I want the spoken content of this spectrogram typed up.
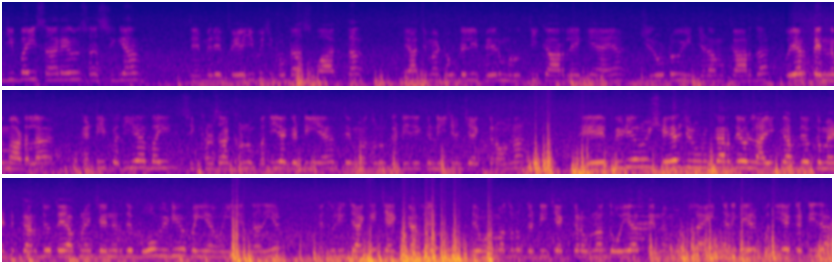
ਹਾਂਜੀ ਬਾਈ, ਸਾਰਿਆਂ ਨੂੰ ਸਤਿ ਸ਼੍ਰੀ ਅਕਾਲ ਤੇ ਮੇਰੇ ਪੇਜ ਵਿੱਚ ਤੁਹਾਡਾ ਸਵਾਗਤ ਆ ਤੇ ਅੱਜ ਮੈਂ ਤੁਹਾਡੇ ਲਈ ਫੇਰ ਮਰੂਤੀ ਕਾਰ ਲੈ ਕੇ ਆਇਆ 02 ਇੰਜਨ ਕਾਰ ਦਾ। 2003 ਮਾਡਲ ਆ, ਗੱਡੀ ਵਧੀਆ ਬਾਈ, ਸਿੱਖਣ ਸਾਖਣ ਨੂੰ ਵਧੀਆ ਗੱਡੀ ਆ ਤੇ ਮੈਂ ਤੁਹਾਨੂੰ ਗੱਡੀ ਦੀ ਕੰਡੀਸ਼ਨ ਚੈੱਕ ਕਰਾਉਣਾ। ਤੇ ਵੀਡੀਓ ਨੂੰ ਸ਼ੇਅਰ ਜ਼ਰੂਰ ਕਰ ਦਿਓ ਲਾਈਕ ਕਰ ਦਿਓ ਕਮੈਂਟ ਕਰ ਦਿਓ ਤੇ ਆਪਣੇ ਚੈਨਲ ਤੇ ਬਹੁਤ ਵੀਡੀਓ ਪਈਆਂ ਹੋਈਆਂ ਇਦਾਂ ਦੀਆਂ। ਤੇ ਤੁਸੀਂ ਜਾ ਕੇ ਚੈੱਕ ਕਰ ਲਿਓ ਤੇ ਹੁਣ ਮੈਂ ਤੁਹਾਨੂੰ ਗੱਡੀ ਚੈੱਕ ਕਰਾਉਣਾ 2003 ਮਾਡਲ ਆ ਇੰਜਨ ਗੇਅਰ ਵਧੀਆ ਗੱਡੀ ਦਾ।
